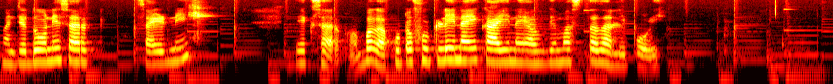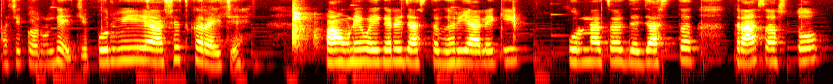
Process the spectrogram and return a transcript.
म्हणजे दोन्ही सार साईडनी एकसारखं बघा कुठं फुटली नाही काही नाही. अगदी मस्त झाली पोळी. असे करून घ्यायची. पूर्वी असेच करायचे. पाहुणे वगैरे जास्त घरी आले की पुरणाचा जे जास्त त्रास असतो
